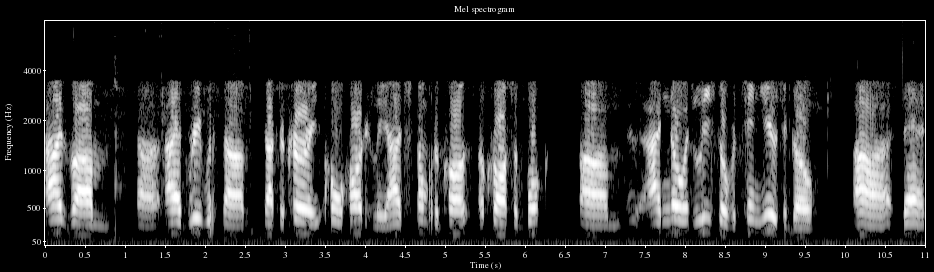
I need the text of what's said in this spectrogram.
I've um, uh, I agree with uh, Dr. Curry wholeheartedly. I stumbled across, across a book um, I know at least over ten years ago uh, that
